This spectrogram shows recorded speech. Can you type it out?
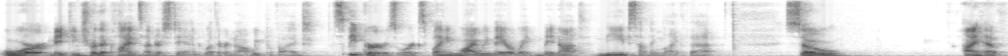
Or making sure that clients understand whether or not we provide speakers, or explaining why we may or may not need something like that. So, I have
